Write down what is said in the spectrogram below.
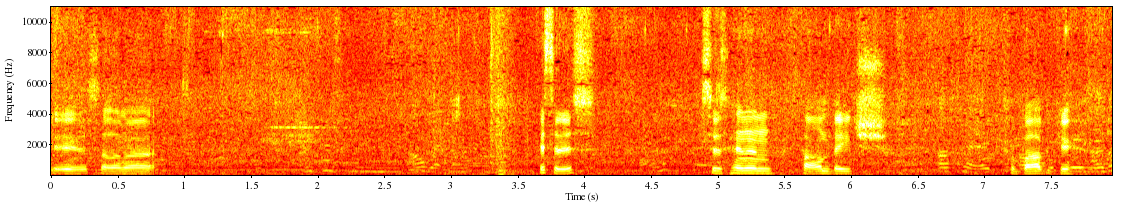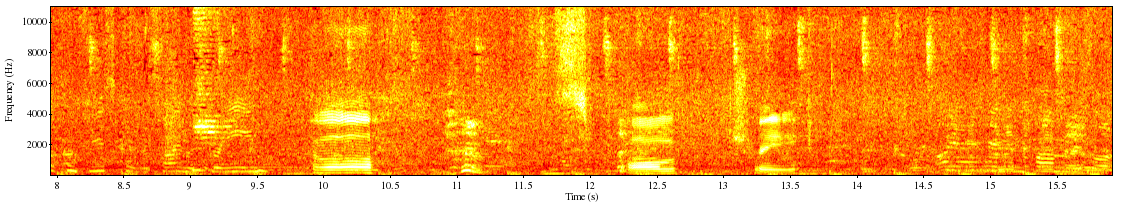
You. Salamat. Yes, it is. This is Henann Palm Beach Okay. for barbecue. I got confused because the sign was green. Oh. Palm tree. Oh, yeah, Henann Palm Resort.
